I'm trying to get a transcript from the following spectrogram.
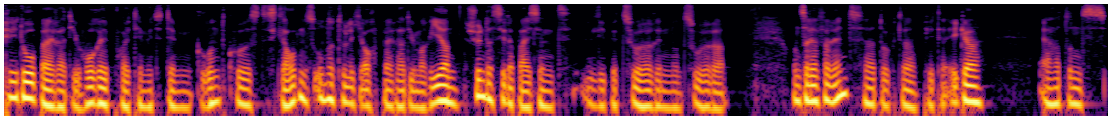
Credo bei Radio Horeb heute mit dem Grundkurs des Glaubens und natürlich auch bei Radio Maria. Schön, dass Sie dabei sind, liebe Zuhörerinnen und Zuhörer. Unser Referent, Herr Dr. Peter Egger, er hat uns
